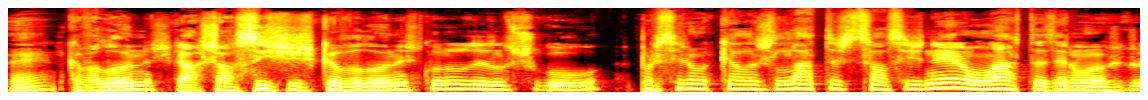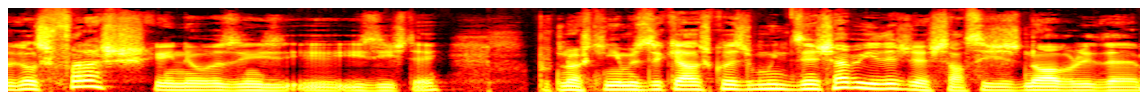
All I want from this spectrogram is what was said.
é? cavalonas, aquelas salsichas cavalonas. Quando o Lidl chegou, apareceram aquelas latas de salsichas, não eram latas, eram aqueles frascos que ainda hoje existem, porque nós tínhamos aquelas coisas muito desenchabidas, as salsichas de nobre e, da,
